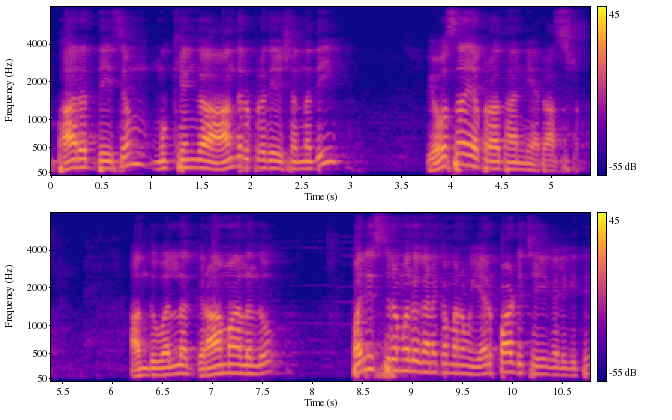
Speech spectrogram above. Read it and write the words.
భారతదేశం ముఖ్యంగా ఆంధ్రప్రదేశ్ అన్నది వ్యవసాయ ప్రాధాన్య రాష్ట్రం. అందువల్ల గ్రామాలలో పరిశ్రమలు గనక మనం ఏర్పాటు చేయగలిగితే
